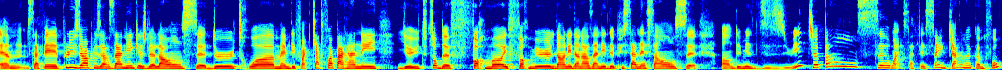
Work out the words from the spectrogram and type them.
Euh, ça fait plusieurs, plusieurs années que je le lance, deux, trois, même des fois quatre fois par année. Il y a eu toutes sortes de formats et formules dans les dernières années depuis sa naissance en 2018, je pense. Ouais, ça fait cinq ans, là, comme faux.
